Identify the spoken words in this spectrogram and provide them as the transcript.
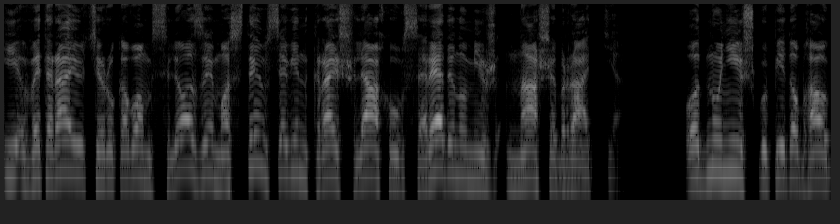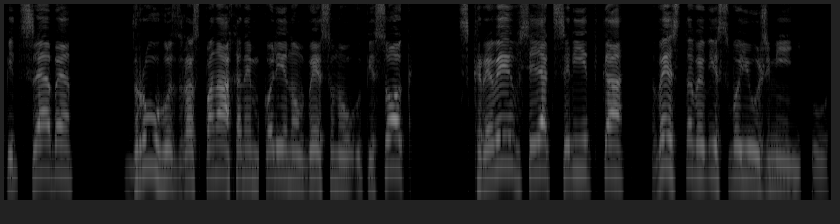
і витираючи рукавом сльози, мостився він край шляху всередину між наше браття. Одну ніжку підобгав під себе, другу з розпанаханим коліном висунув у пісок, скривився, як сирітка, виставив і свою жміньку.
